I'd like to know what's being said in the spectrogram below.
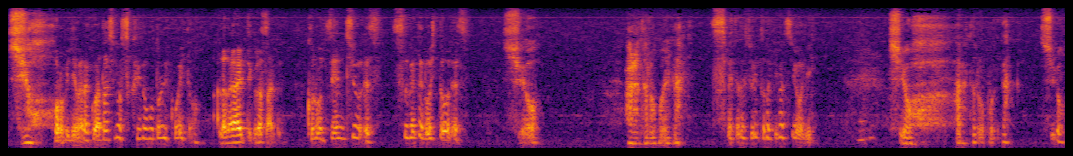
主よ、滅びではなく私の救いのもとに来いと、あなたが言ってくださる。この全地をです。全ての人をです。主よ、あなたの思いが全ての人に届きますように。主よ、あなたの思いが、主よ、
